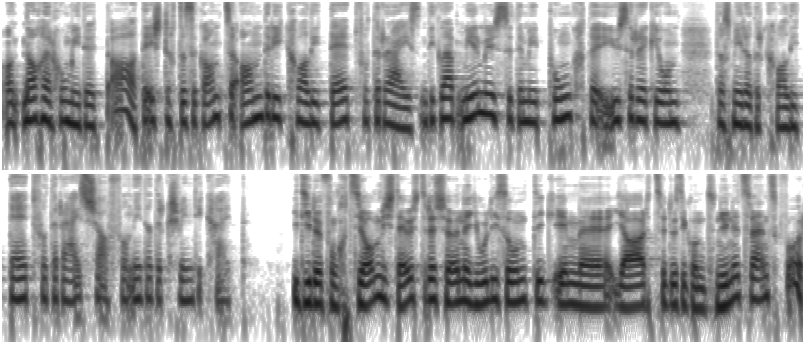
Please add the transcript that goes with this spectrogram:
und nachher komme ich dort an. Dann ist doch das eine ganz andere Qualität der Reise. Und ich glaube, wir müssen damit punkten in unserer Region, dass wir an der Qualität der Reise arbeiten und nicht an der Geschwindigkeit. In deiner Funktion, wie stellst du dir einen schönen Julisonntag im äh, Jahr 2029 vor?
